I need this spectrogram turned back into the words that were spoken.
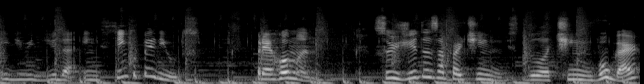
é dividida em cinco períodos: pré-romano, surgidas a partir do latim vulgar,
